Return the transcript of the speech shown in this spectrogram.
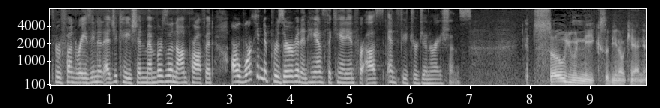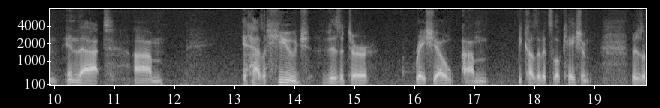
Through fundraising and education, members of the nonprofit are working to preserve and enhance the canyon for us and future generations. It's so unique, Sabino Canyon, in that um, it has a huge visitor ratio um, because of its location. There's a,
